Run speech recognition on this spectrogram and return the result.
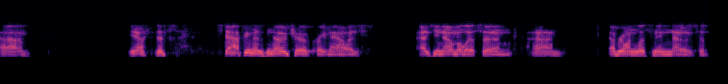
um, you know, it's staffing is no joke right now, as, as you know, Melissa and, um, everyone listening knows it's,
